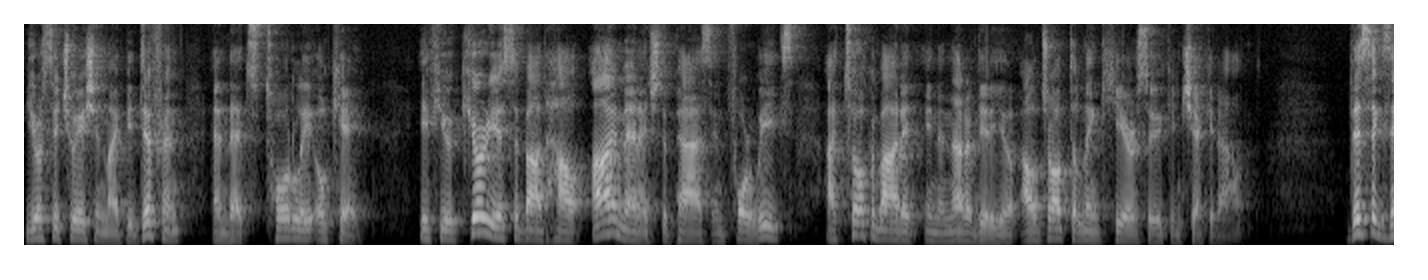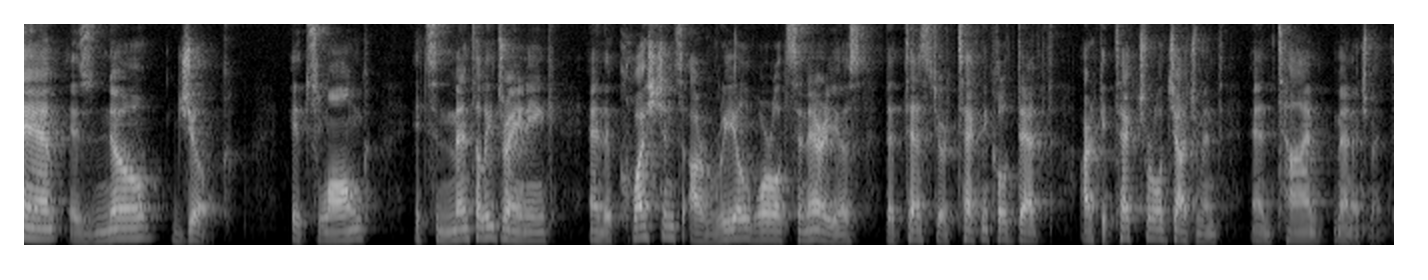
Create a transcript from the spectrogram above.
Your situation might be different and that's totally okay. If you're curious about how I managed to pass in four weeks, I talk about it in another video. I'll drop the link here so you can check it out. This exam is no joke. It's long, it's mentally draining, and the questions are real world scenarios that test your technical depth, architectural judgment, and time management.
